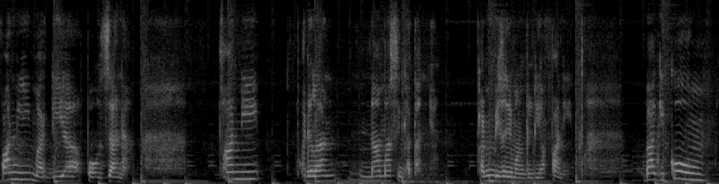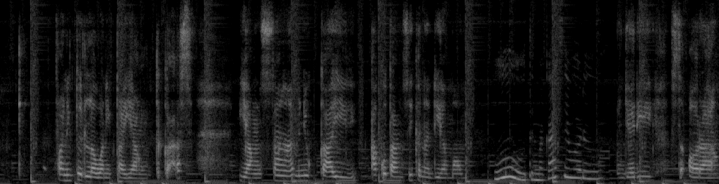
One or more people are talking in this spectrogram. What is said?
Fanny Mardia Pauzana. Fanny adalah nama singkatannya. Kami bisa dimanggil dia Fanny. Bagiku, Fanny itu adalah wanita yang tegas, yang sangat menyukai akuntansi karena dia mau Uh, terima kasih, waduh. Menjadi seorang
